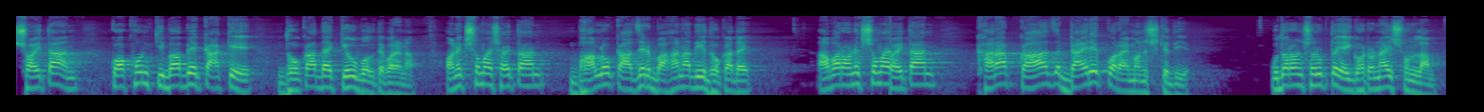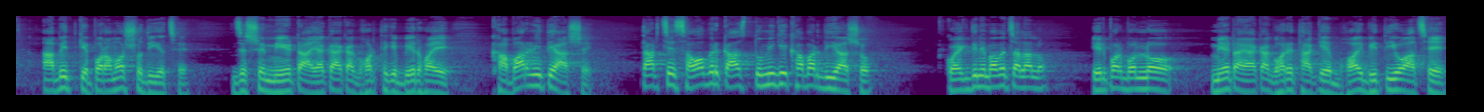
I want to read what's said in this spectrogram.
শয়তান কখন কীভাবে কাকে ধোকা দেয় কেউ বলতে পারে না। অনেক সময় শয়তান ভালো কাজের বাহানা দিয়ে ধোকা দেয় আবার অনেক সময় শয়তান খারাপ কাজ ডাইরেক্ট করায় মানুষকে দিয়ে। উদাহরণস্বরূপ তো এই ঘটনাই শুনলাম। আবিদকে পরামর্শ দিয়েছে যে সে মেয়েটা একা একা ঘর থেকে বের হয়ে খাবার নিতে আসে। তার চেয়ে স্বভাবের কাজ তুমি গিয়ে খাবার দিয়ে আসো। কয়েকদিন এভাবে চালালো। এরপর বলল, মেয়েটা একা ঘরে থাকে, ভয় ভীতিও আছে,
